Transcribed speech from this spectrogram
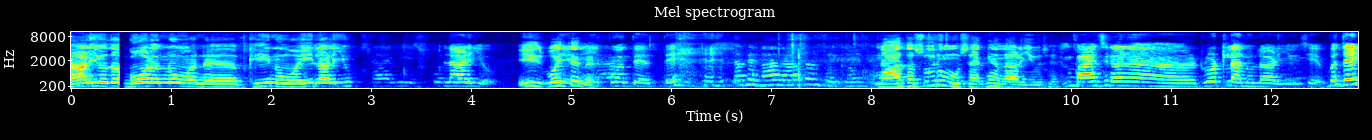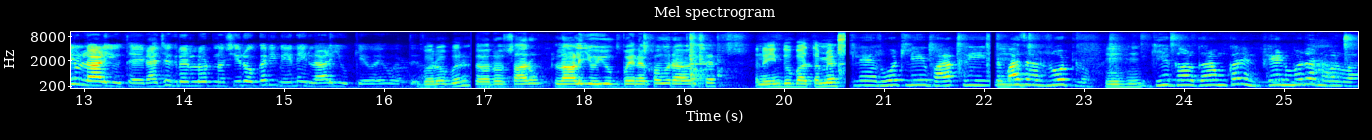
લાળિયું તો ગોળનું અને ઘીનું હોય એ લાળિયું લાળિયું ઈ પોતે ને પોતે તે ને ના આ તો સુરમું છે ક્યાં લાળિયું છે બાજરાના રોટલાનું લાળિયું છે બધાયનું લાળિયું થાય રાજગરા લોટનો શીરો કરીને એને લાળિયું કહેવાય હોતું બરોબર સારો સારું લાળિયું યુગભાઈ ને ખવડાવે છે અને ઇન્દુબા તમે એટલે રોટલી ભાખરી બાજરાનો રોટલો ઘી ગળ ગરમ કરીને ફેણ મળે ને વળવા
